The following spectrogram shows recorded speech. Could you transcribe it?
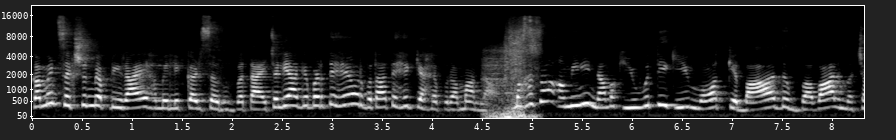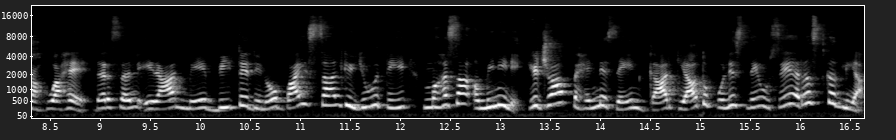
कमेंट सेक्शन में अपनी राय हमें लिखकर ज़रूर बताएँ। चलिए आगे बढ़ते हैं और बताते हैं क्या है पूरा मामला। महसा अमीनी नामक युवती की मौत के बाद बवाल मचा हुआ है। दरअसल ईरान में बीते दिनों 22 साल की युवती महसा अमीनी ने हिजाब पहनने से इनकार किया तो पुलिस ने उसे अरेस्ट कर लिया।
